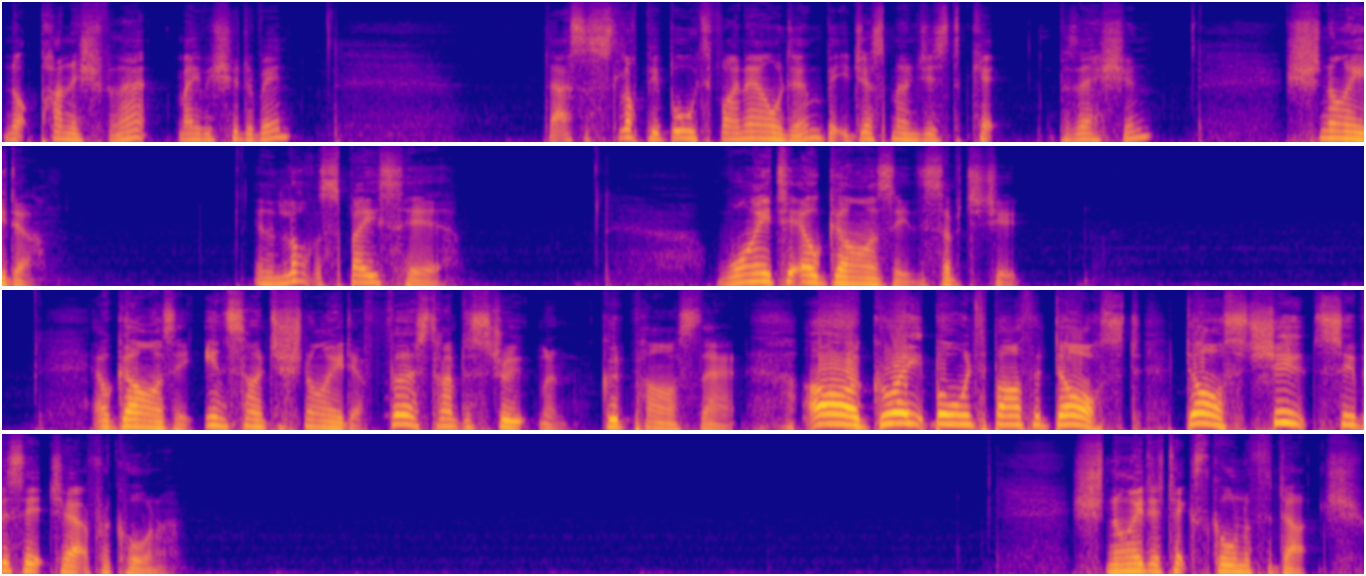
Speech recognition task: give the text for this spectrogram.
Not punished for that. Maybe should have been. That's a sloppy ball to Wijnaldum, but he just manages to get possession. Sneijder. In a lot of space here. Wide to El Ghazi, the substitute. El Ghazi inside to Sneijder. First time to Strootman. Good pass that. Oh, great ball into path Dost. Dost shoots Subasic out for a corner. Sneijder takes the corner for the Dutch.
